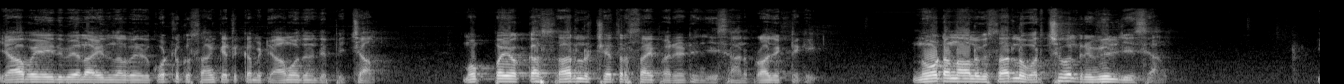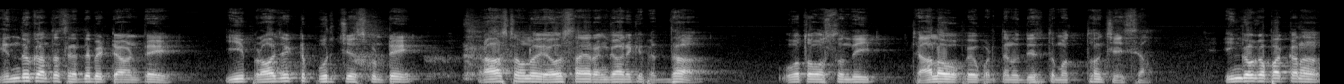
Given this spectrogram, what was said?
యాభై ఐదు వేల ఐదు నలభై ఐదు కోట్లకు సాంకేతిక కమిటీ ఆమోదం తెప్పించాం. ముప్పై ఒక్క సార్లు క్షేత్రస్థాయి పర్యటన చేశాను ప్రాజెక్టుకి. నూట నాలుగు సార్లు వర్చువల్ రివ్యూలు చేశాను ఎందుకు అంత శ్రద్ధ పెట్టామంటే ఈ ప్రాజెక్టు పూర్తి చేసుకుంటే రాష్ట్రంలో వ్యవసాయ రంగానికి పెద్ద ఊత వస్తుంది. చాలా ఉపయోగపడుతున్న ఉద్దేశంతో మొత్తం చేశాం. ఇంకొక పక్కన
